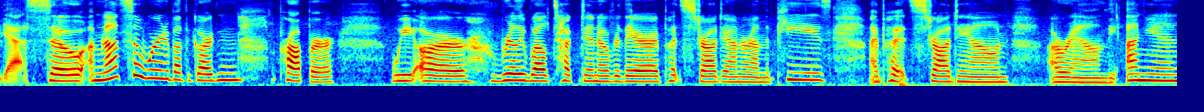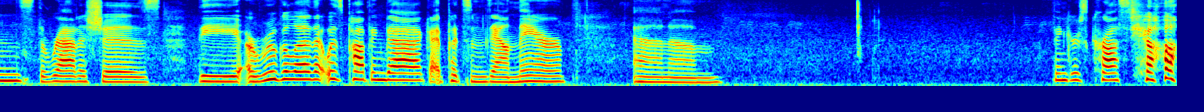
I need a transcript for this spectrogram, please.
Yeah, so I'm not so worried about the garden proper. We are really well tucked in over there. I put straw down around the peas. I put straw down around the onions, the radishes, the arugula that was popping back. I put some down there. And um, fingers crossed, y'all.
